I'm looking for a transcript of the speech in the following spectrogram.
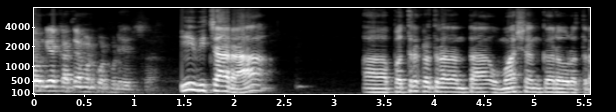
ಅವ್ರಿಗೆ ಕತೆ ಮಾಡ್ಕೊಟ್ಬಿಟ್ಟಿದ್ರು ಸರ್. ಈ ವಿಚಾರ ಪತ್ರಕರ್ತರಾದಂಥ ಉಮಾಶಂಕರ್ ಅವ್ರ ಹತ್ರ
